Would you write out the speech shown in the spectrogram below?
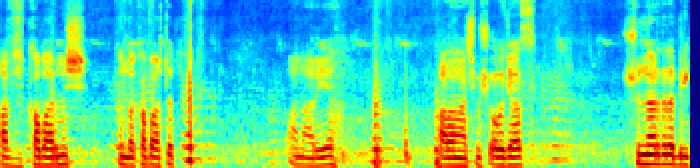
Hafif kabarmış. Bunu da kabartıp ana alan açmış olacağız. Şunlarda da bir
